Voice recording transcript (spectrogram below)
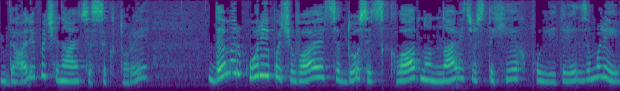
Далі починаються сектори, де Меркурій почувається досить складно навіть у стихіях повітря і землі.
